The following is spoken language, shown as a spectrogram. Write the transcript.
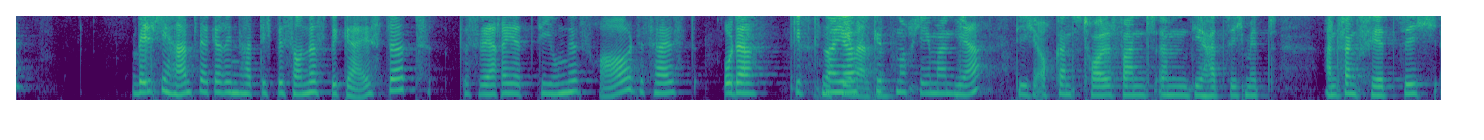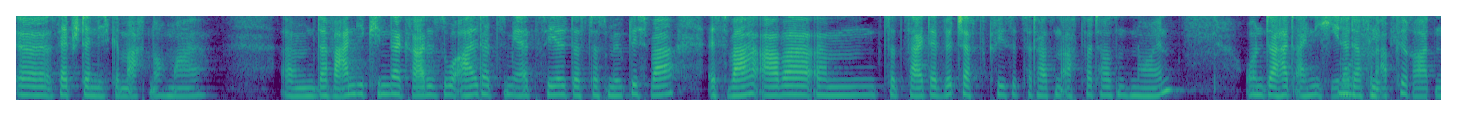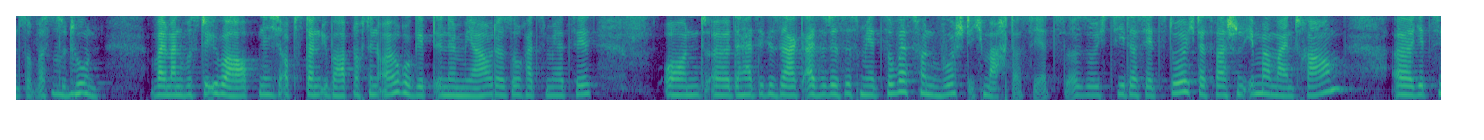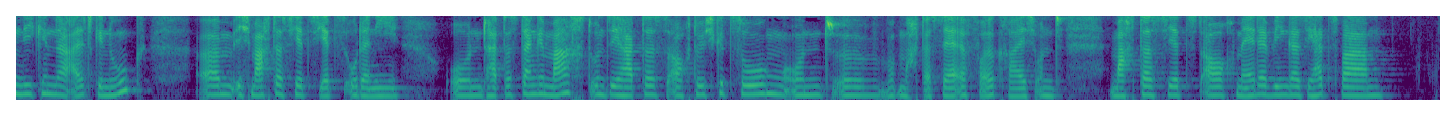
Welche Handwerkerin hat dich besonders begeistert? Das wäre jetzt die junge Frau, das heißt, oder gibt es noch naja, jemanden? es gibt noch jemand, ja? die ich auch ganz toll fand. Ähm, die hat sich mit Anfang 40 äh, selbstständig gemacht nochmal. Ähm, da waren die Kinder gerade so alt, hat sie mir erzählt, dass das möglich war. Es war aber ähm, zur Zeit der Wirtschaftskrise 2008, 2009. Und da hat eigentlich jeder Mutig. davon abgeraten, sowas mhm. zu tun. Weil man wusste überhaupt nicht, ob es dann überhaupt noch den Euro gibt in einem Jahr oder so, hat sie mir erzählt. Und äh, dann hat sie gesagt, also das ist mir jetzt sowas von wurscht, ich mache das jetzt. Also ich ziehe das jetzt durch, das war schon immer mein Traum. Äh, jetzt sind die Kinder alt genug. Ähm, ich mache das jetzt, jetzt oder nie. und hat das dann gemacht und sie hat das auch durchgezogen und äh, macht das sehr erfolgreich und macht das jetzt auch mehr oder weniger. Sie hat zwar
